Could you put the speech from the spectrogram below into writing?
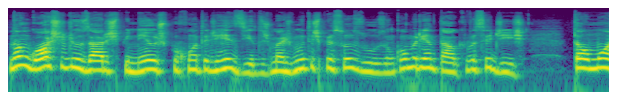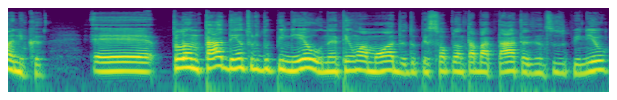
Não gosto de usar os pneus por conta de resíduos, mas muitas pessoas usam. Como oriental, o que você diz? Então, Mônica, é, plantar dentro do pneu, né? Tem uma moda do pessoal plantar batata dentro do pneu.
